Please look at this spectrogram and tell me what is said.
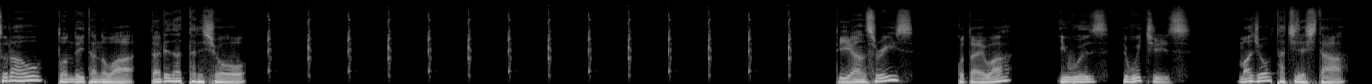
空を飛んでいたのは誰だったでしょ The answer is? 答えは It was the witches. 魔女たちでした。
